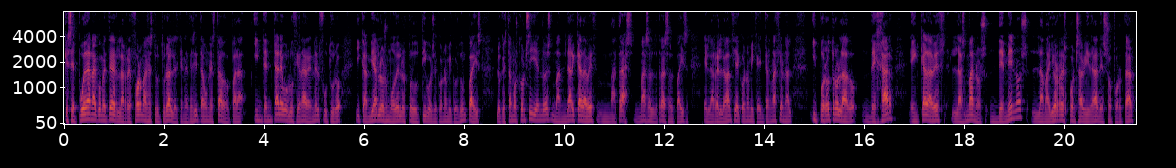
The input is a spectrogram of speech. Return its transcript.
que se puedan acometer las reformas estructurales que necesita un Estado para intentar evolucionar en el futuro y cambiar los modelos productivos y económicos de un país, lo que estamos consiguiendo es mandar cada vez atrás, más atrás al país en la relevancia económica internacional y por otro lado dejar en cada vez las manos de menos la mayor responsabilidad de soportar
